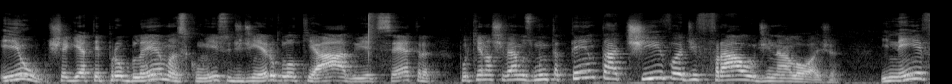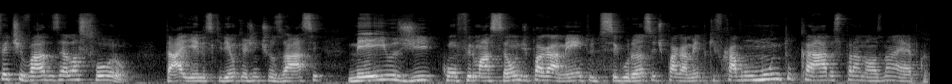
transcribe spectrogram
eu cheguei a ter problemas com isso, de dinheiro bloqueado e etc, porque nós tivemos muita tentativa de fraude na loja e nem efetivadas elas foram, tá? E eles queriam que a gente usasse meios de confirmação de pagamento, de segurança de pagamento que ficavam muito caros para nós na época.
